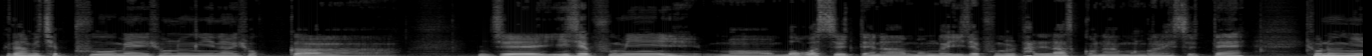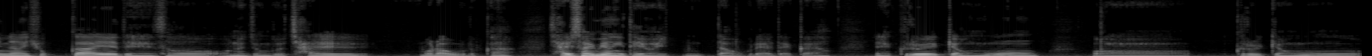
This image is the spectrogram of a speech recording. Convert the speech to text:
그 다음에 제품의 효능이나 효과 이제 이 제품이 뭐 먹었을 때나 뭔가 이 제품을 발랐거나 뭔가를 했을 때 효능이나 효과에 대해서 어느 정도 잘 뭐라고 그럴까 잘 설명이 되어 있다고 그래야 될까요? 네, 그럴 경우 어 그럴 경우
